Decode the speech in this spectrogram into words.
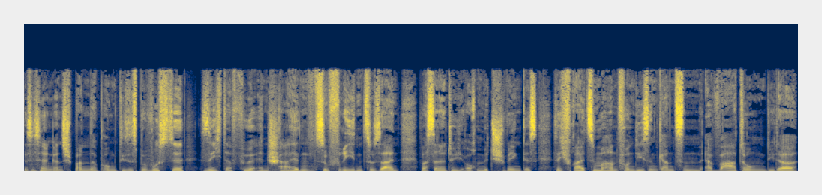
Das ist ja ein ganz spannender Punkt, dieses bewusste sich dafür entscheiden, zufrieden zu sein. Was da natürlich auch mitschwingt, ist, sich frei zu machen von diesen ganzen Erwartungen, die da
